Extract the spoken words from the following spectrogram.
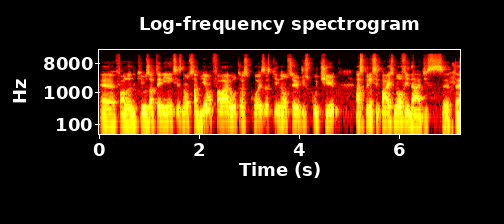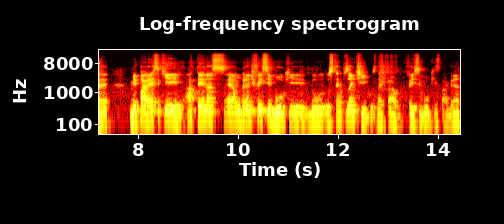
É, falando que os atenienses não sabiam falar outras coisas que não ser discutir as principais novidades. Até me parece que Atenas é um grande Facebook do, dos tempos antigos, né? Que tá Facebook, Instagram,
